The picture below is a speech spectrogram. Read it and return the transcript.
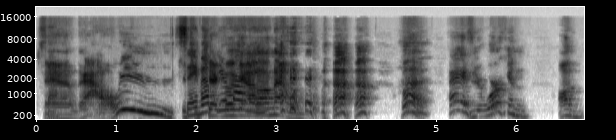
So, And ow, woo, Save up your checkbook out on that one. but hey, if you're working on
